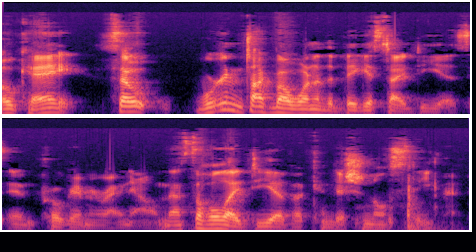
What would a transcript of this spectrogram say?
Okay, so we're going to talk about one of the biggest ideas in programming right now, and that's the whole idea of a conditional statement.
